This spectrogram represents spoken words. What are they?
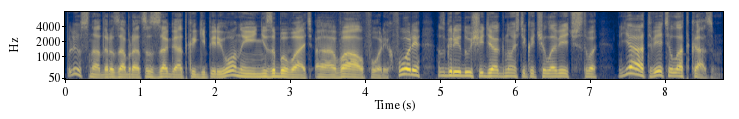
плюс надо разобраться с загадкой Гипериона и не забывать о Ваалфоре-Хфоре с грядущей диагностикой человечества, я ответил отказом.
